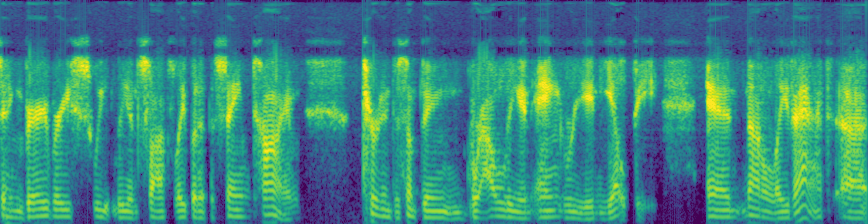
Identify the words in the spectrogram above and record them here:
sing very, very sweetly and softly, but at the same time turn into something growly and angry and yelpy. And not only that, uh,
